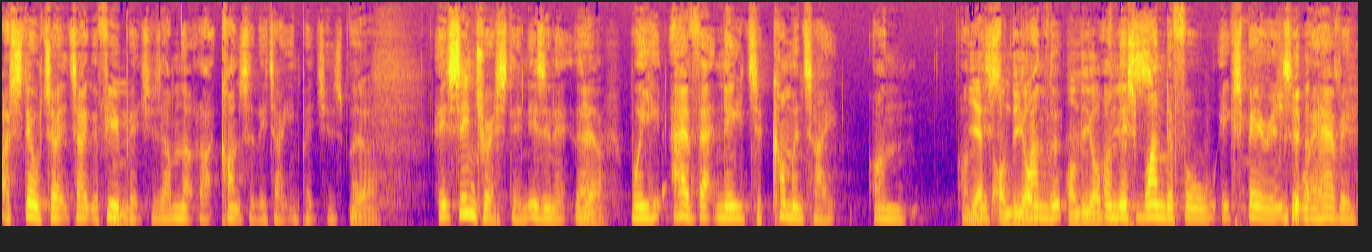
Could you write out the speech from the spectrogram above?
I still take take a few pictures. I'm not like constantly taking pictures, but Yeah. it's interesting, isn't it? That Yeah. we have that need to commentate on. On Yes, this on the ob- wonder- on the on this wonderful experience that we're having.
